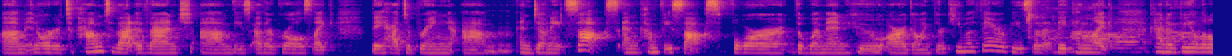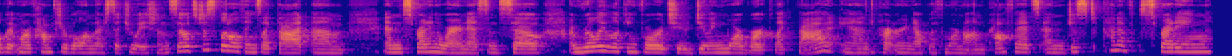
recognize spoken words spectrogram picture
um, in order to come to that event um, these other girls like they had to bring um, and donate socks and comfy socks for the women who are going through chemotherapy so that they can like kind of be a little bit more comfortable in their situation. So it's just little things like that um, and spreading awareness. And so i'm really looking forward to doing more work like that and partnering up with more nonprofits and just kind of spreading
